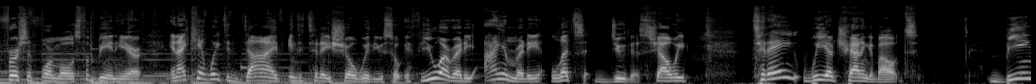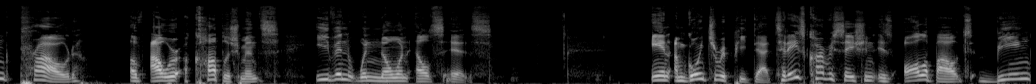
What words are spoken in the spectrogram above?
first and foremost, for being here. And I can't wait to dive into today's show with you. So if you are ready, I am ready. Let's do this, shall we? Today, we are chatting about being proud of our accomplishments, even when no one else is. And I'm going to repeat that. Today's conversation is all about being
